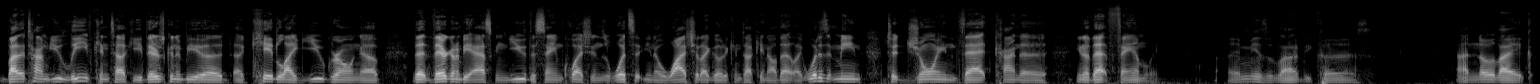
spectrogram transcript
by the time you leave Kentucky, there's going to be a, a kid like you growing up that they're going to be asking you the same questions. What's it? You know, why should I go to Kentucky and all that? Like, what does it mean to join that kind of you know that family? It means a lot because I know like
